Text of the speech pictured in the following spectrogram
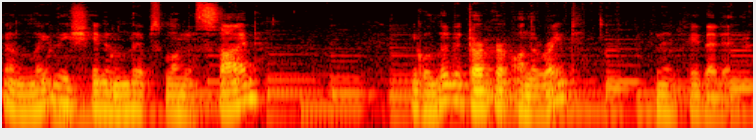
Just going to lightly shade the lips along the side and go a little bit darker on the right and then fade that in.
